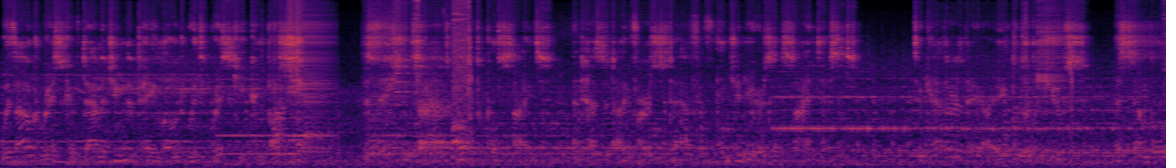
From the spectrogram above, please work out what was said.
without risk of damaging the payload with risky combustion. The station spans multiple sites and has a diverse staff of engineers and scientists. Together, they are able to produce, assemble,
